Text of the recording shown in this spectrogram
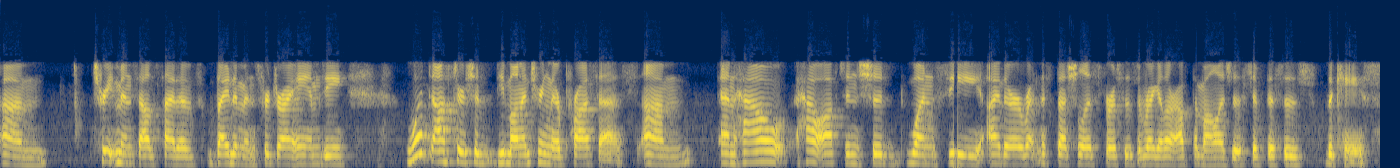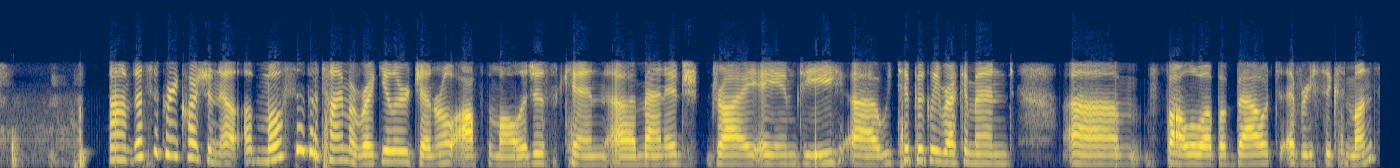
um, treatments outside of vitamins for dry AMD. What doctor should be monitoring their process? Um, and how how often should one see either a retina specialist versus a regular ophthalmologist if this is the case? Um, that's a great question. Uh, uh, most of the time, a regular general ophthalmologist can uh, manage dry AMD. Uh, we typically recommend um, follow up about every six months,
